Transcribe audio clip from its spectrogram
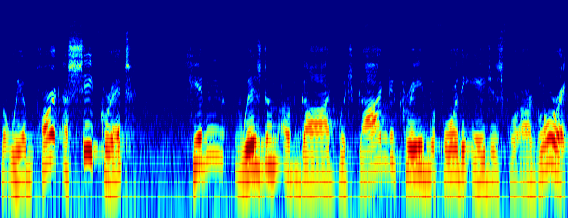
But we impart a secret, hidden wisdom of God, which God decreed before the ages for our glory.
